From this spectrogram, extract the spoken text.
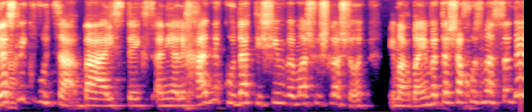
יש לי קבוצה באייסטקס, אני על 1.90 ומשהו שלשות, עם 49 אחוז מהשדה.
